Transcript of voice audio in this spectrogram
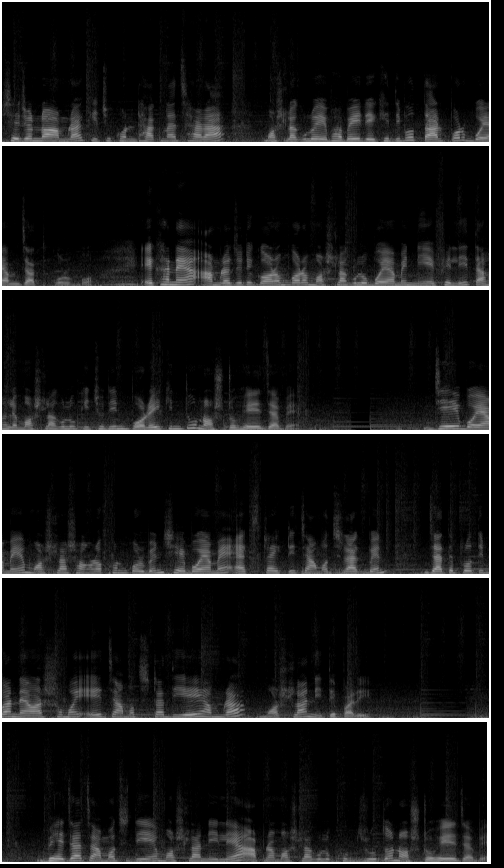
সেজন্য আমরা কিছুক্ষণ ঢাকনা ছাড়া মশলাগুলো এভাবেই রেখে দিব, তারপর বয়ামজাত করব। এখানে আমরা যদি গরম গরম মশলাগুলো বয়ামে নিয়ে ফেলি, তাহলে মশলাগুলো কিছুদিন পরেই কিন্তু নষ্ট হয়ে যাবে। যে বয়ামে মশলা সংরক্ষণ করবেন, সে বয়ামে এক্সট্রা একটি চামচ রাখবেন, যাতে প্রতিবার নেওয়ার সময় এই চামচটা দিয়েই আমরা মশলা নিতে পারি। ভেজা চামচ দিয়ে মশলা নিলে আপনার মশলাগুলো খুব দ্রুত নষ্ট হয়ে যাবে।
